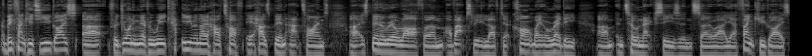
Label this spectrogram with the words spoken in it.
a big thank you to you guys uh, for joining me every week, even though how tough it has been at times. Uh, it's been a real laugh. Um, I've absolutely loved it. Can't wait already um, until next season. So, uh, yeah, thank you guys.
